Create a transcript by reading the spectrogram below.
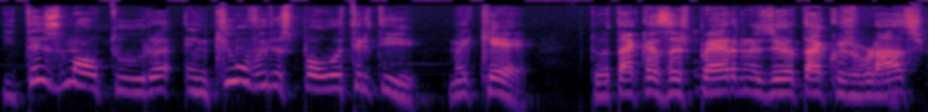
e tens uma altura em que um vira-se para o outro e ti, como é que é? Tu atacas as pernas e eu ataco os braços,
